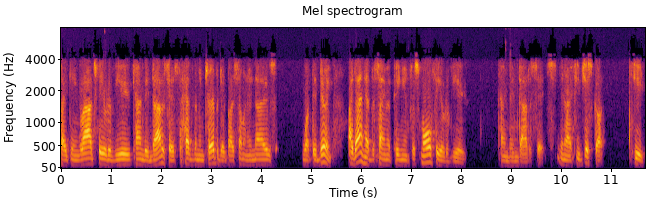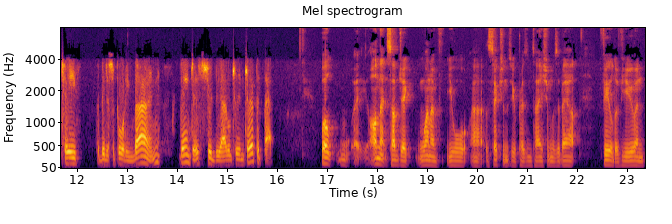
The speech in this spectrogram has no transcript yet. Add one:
taking large field of view cone beam data sets to have them interpreted by someone who knows what they're doing. I don't have the same opinion for small field of view cone beam data sets. You know, if you've just got a few teeth, a bit of supporting bone, dentists should be able to interpret that. Well, on that subject, one of your uh, sections of your presentation was about field of view, and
